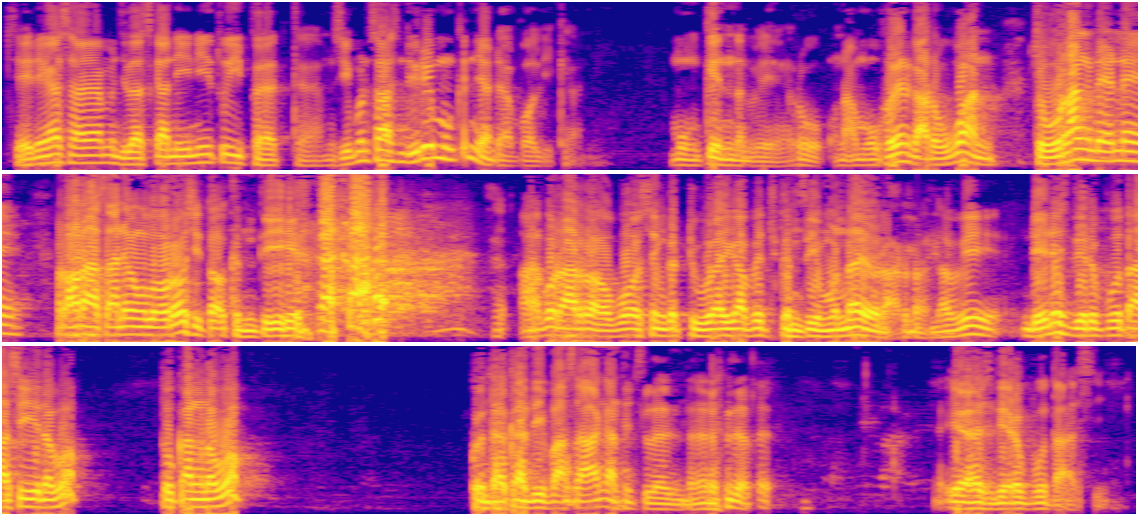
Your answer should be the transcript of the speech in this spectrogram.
Jadi saya menjelaskan ini itu ibadah. Meskipun saya sendiri mungkin ya ada poligami. Mungkin tapi ru, nah mungkin karuan, curang deh nih. Rasanya wong loro sitok genti. Aku raro, apa sing kedua iki ape digenti meneh ya raro. Tapi dene direputasi napa? Tukang napa? Gonta-ganti pasangan jelas. ya direputasi.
